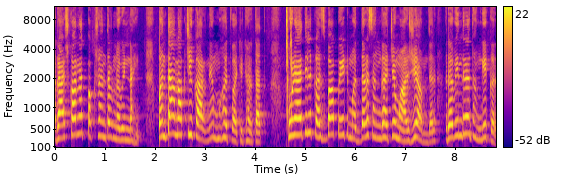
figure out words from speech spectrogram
राजकारणात पक्षांतर नवीन नाही पण त्यामागची कारणे महत्त्वाची ठरतात. पुण्यातील कसबा पेठ मतदारसंघाचे माजी आमदार रवींद्र धंगेकर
